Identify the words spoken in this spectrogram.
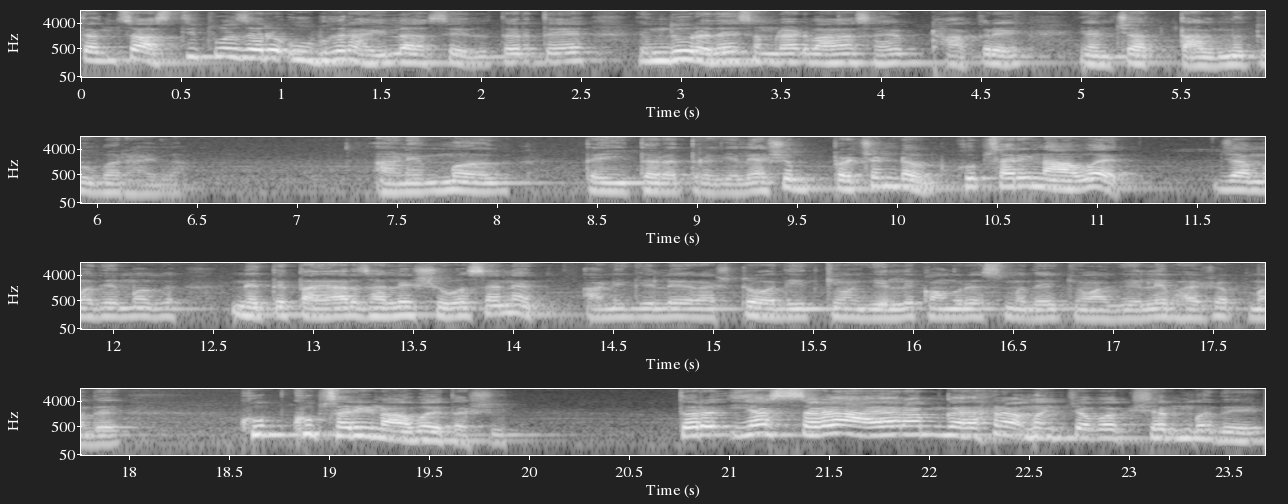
त्यांचं अस्तित्व जर उभं राहिलं असेल तर ते हिंदू हृदय सम्राट बाळासाहेब ठाकरे यांच्या तालमीत उभं राहिलं. आणि मग ते इतरत्र गेले. अशी प्रचंड खूप सारी नावं आहेत ज्यामध्ये मग नेते तयार झाले शिवसेनेत आणि गेले राष्ट्रवादीत किंवा गेले काँग्रेसमध्ये किंवा गेले भाजपमध्ये. खूप खूप सारी नावं आहेत अशी. तर या सगळ्या आयाराम गयारामांच्या पक्षांमध्ये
